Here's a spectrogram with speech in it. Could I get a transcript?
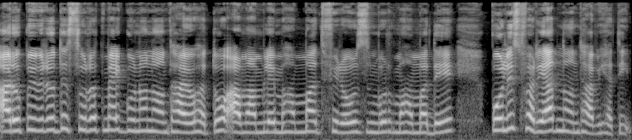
આરોપી વિરુદ્ધ સુરતમાં એક ગુનો નોંધાયો હતો. આ મામલે મોહમ્મદ ફિરોઝ નૂર મોહમ્મદે પોલીસ ફરિયાદ નોંધાવી હતી.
